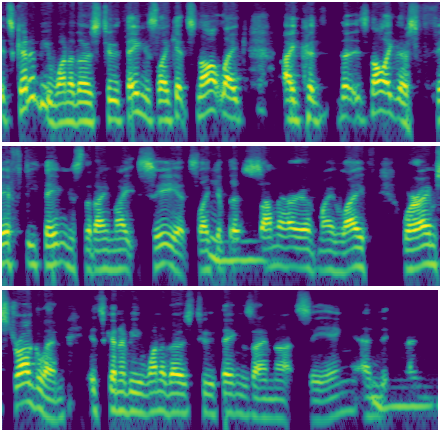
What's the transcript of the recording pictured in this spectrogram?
It's going to be one of those two things. Like, it's not like I could, it's not like there's 50 things that I might see. It's like mm-hmm. if there's mm-hmm. some area of my life where I'm struggling, it's going to be one of those two things I'm not seeing. And, mm-hmm. and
